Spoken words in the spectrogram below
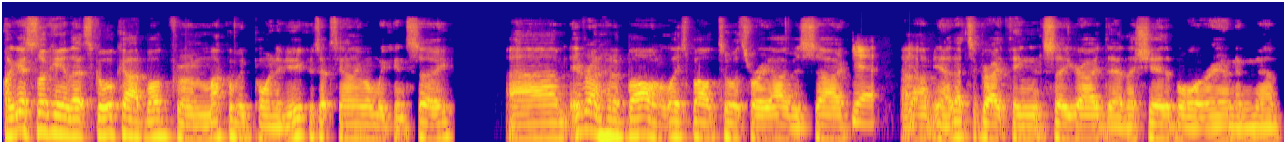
I guess looking at that scorecard, Bob, from a Muckleford point of view, because that's the only one we can see, um, everyone had a bowl at least bowled two or three overs. So, Yeah, um, you know, that's a great thing at C grade. Uh, they share the ball around and um,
